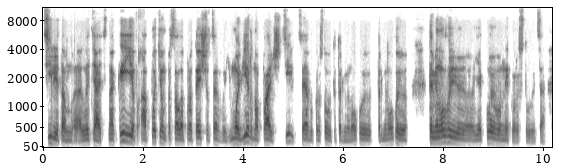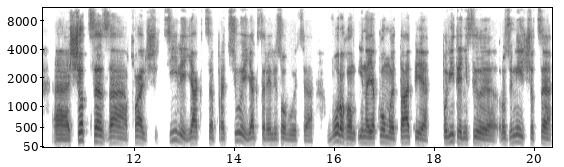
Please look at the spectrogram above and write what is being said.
цілі там е, летять на Київ, а потім писали про те, що це ймовірно фальш ціль, це використовувати термінологію, термінологію, термінологію, якою вони користуються. Е, Що це за фальш цілі, як це працює, як це реалізовується ворогом, і на якому етапі повітряні сили розуміють, що це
